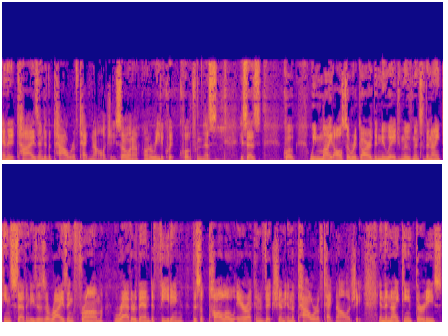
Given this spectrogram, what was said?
and that it ties into the power of technology. So I want to read a quick quote from this. He says. Quote, we might also regard the New Age movements of the 1970s as arising from, rather than defeating, this Apollo era conviction in the power of technology. In the 1930s,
